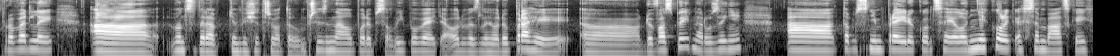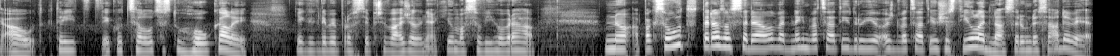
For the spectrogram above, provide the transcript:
provedli a on se teda těm vyšetřovatelům přiznal, podepsal výpověď a odvezli ho do Prahy uh, do vazby na Ruzini a tam s ním prej dokonce jelo několik SMBáckých aut, který jako celou cestu houkali, jak kdyby prostě převáželi nějakého masového vraha. Uh, No a pak soud teda zasedal ve dnech 22. až 26. ledna 79.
